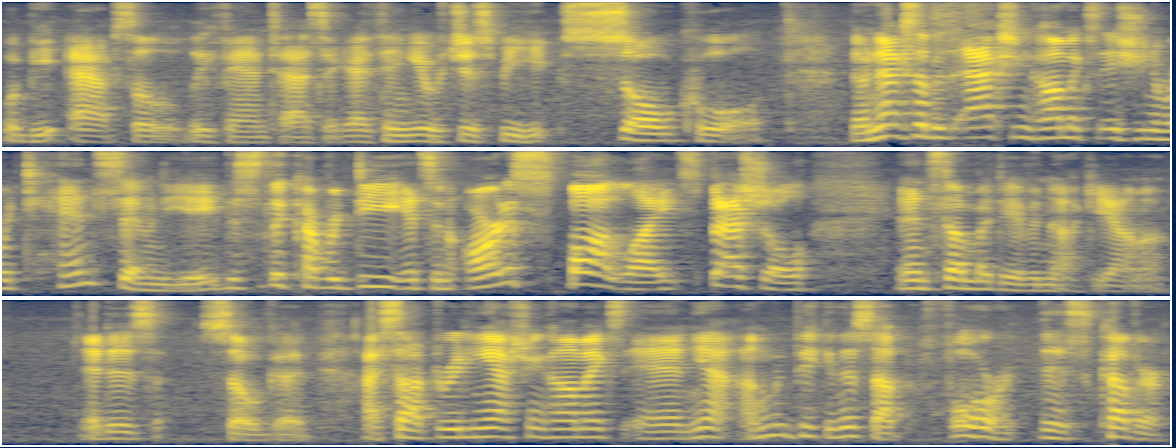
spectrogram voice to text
would be absolutely fantastic. I think it would just be so cool. Now next up is Action Comics issue number 1078. This is the cover D. It's an artist spotlight special and it's done by David Nakayama. It is so good. I stopped reading Action Comics and yeah, I'm gonna be picking this up for this cover.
